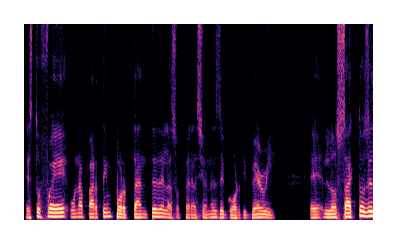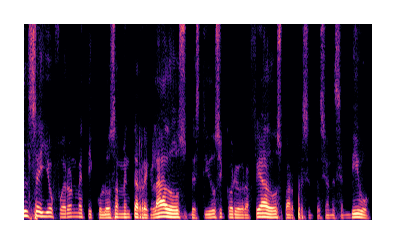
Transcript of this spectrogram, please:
Esto fue una parte importante de las operaciones de Gordy Berry. Eh, los actos del sello fueron meticulosamente arreglados, vestidos y coreografiados para presentaciones en vivo.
